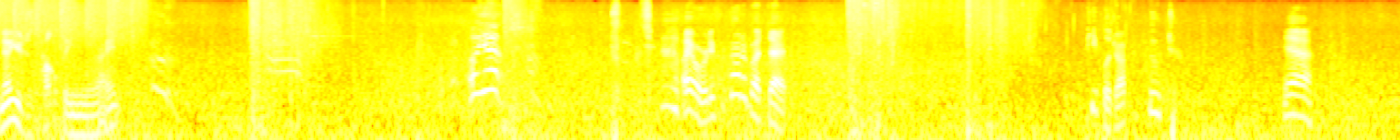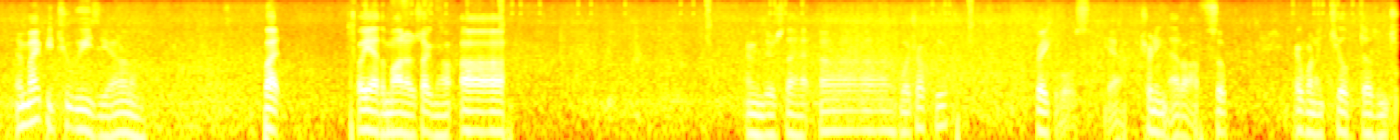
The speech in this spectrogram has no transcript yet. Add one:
You know you're just helping me, right? Oh yeah! I already forgot about that. People drop loot. Yeah. It might be too easy, I don't know. But, oh yeah, the mod I was talking about. Uh, I mean, there's that. Uh, what drop loop? Breakables. Yeah, turning that off so everyone I killed doesn't.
